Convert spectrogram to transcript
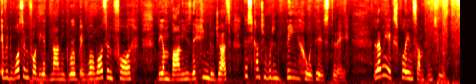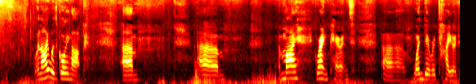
If it wasn't for the Adani group, it wasn't for the Ambanis, the Hindujas, this country wouldn't be who it is today. Let me explain something to you. When I was growing up, um, um, my grandparents, uh, when they retired,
